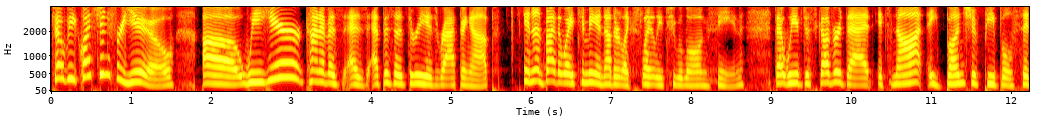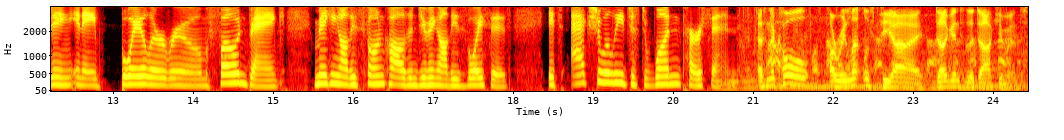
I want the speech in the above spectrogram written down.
Toby, question for you. Uh, we hear kind of as as episode three is wrapping up. And uh, by the way, to me, another like slightly too long scene that we've discovered that it's not a bunch of people sitting in a boiler room phone bank making all these phone calls and doing all these voices. It's actually just one person. As Nicole, our relentless PI, dug into the documents,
